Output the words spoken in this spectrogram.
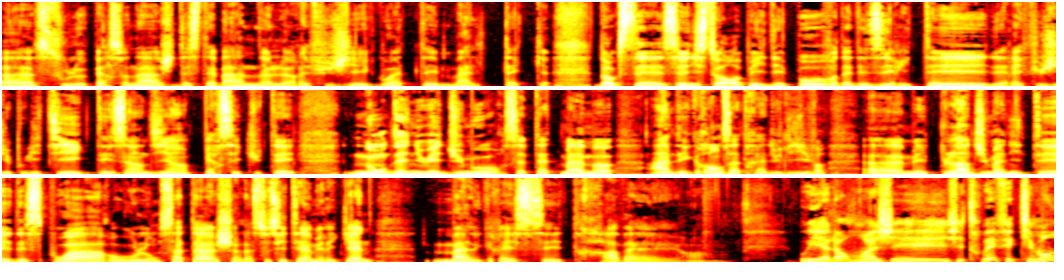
euh, sous le personnage d'Esteban, le réfugié guatémaltèque. Donc c'est une histoire au pays des pauvres, des déshérités, des réfugiés politiques, des Indiens persécutés, non dénués d'humour, c'est peut-être même un des grands attraits du livre, mais plein d'humanité et d'espoir où l'on s'attache à la société américaine malgré ses travers. Oui, alors moi j'ai trouvé effectivement,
